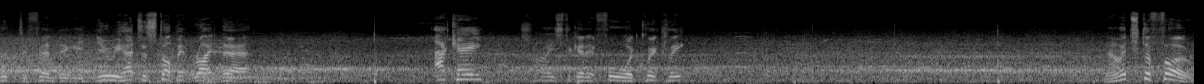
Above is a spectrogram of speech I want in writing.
Good defending, he knew he had to stop it right there. Ake tries to get it forward quickly. Now it's Defoe.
